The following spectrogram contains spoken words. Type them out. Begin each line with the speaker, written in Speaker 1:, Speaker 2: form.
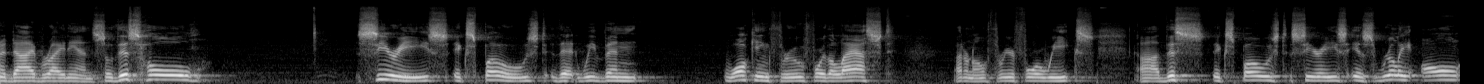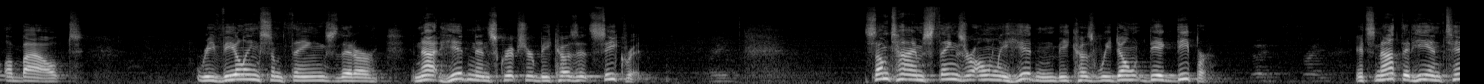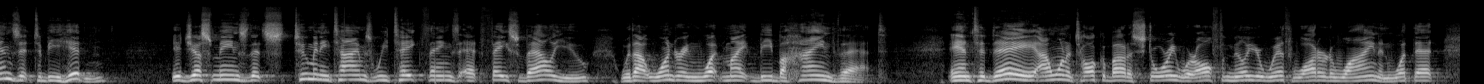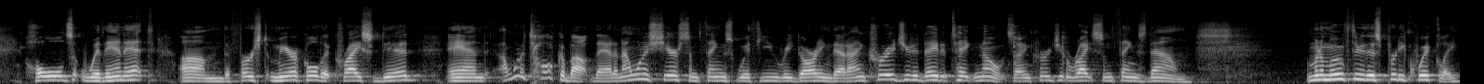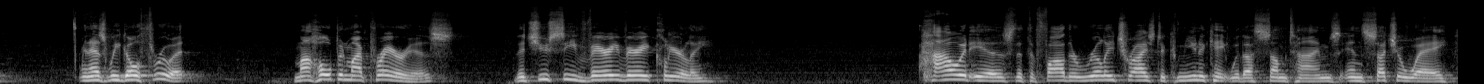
Speaker 1: going to dive right in. So, this whole series, Exposed, that we've been walking through for the last, I don't know, three or four weeks, uh, this Exposed series is really all about revealing some things that are not hidden in Scripture because it's secret. Sometimes things are only hidden because we don't dig deeper. It's not that He intends it to be hidden. It just means that too many times we take things at face value without wondering what might be behind that. And today I want to talk about a story we're all familiar with, water to wine, and what that holds within it, um, the first miracle that Christ did. And I want to talk about that, and I want to share some things with you regarding that. I encourage you today to take notes, I encourage you to write some things down. I'm going to move through this pretty quickly. And as we go through it, my hope and my prayer is that you see very, very clearly how it is that the Father really tries to communicate with us sometimes in such a way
